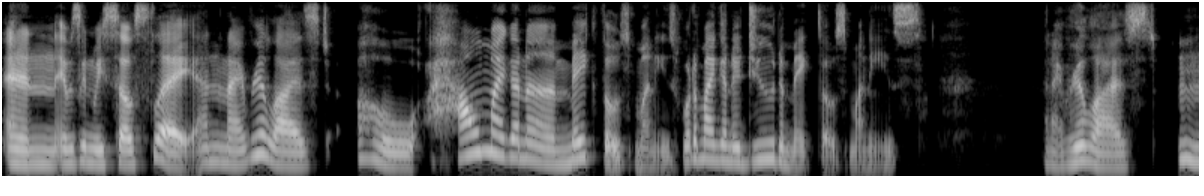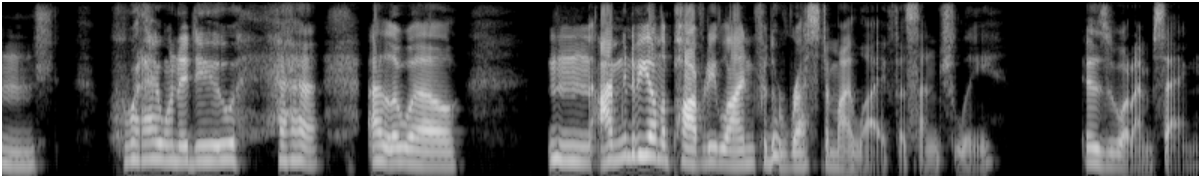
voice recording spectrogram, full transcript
and it was to be so slay. And then I realized, oh, how am I to make those monies? What am I to do to make those monies? And I realized, mm, what I want to do, lol, mm, I'm going to be on the poverty line for the rest of my life, essentially, is what I'm saying.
